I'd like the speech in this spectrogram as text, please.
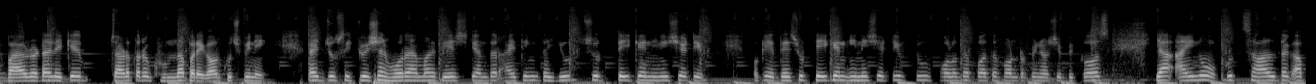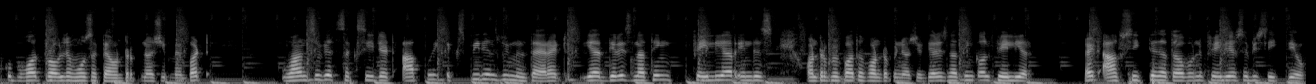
बायोडाटा लेके चारों तरफ़ घूमना पड़ेगा और कुछ भी नहीं। राइट जो सिचुएशन हो रहा है हमारे देश के अंदर I think the youth should take an initiative okay they should take an initiative to follow the path of entrepreneurship because या आई नो कुछ साल तक आपको बहुत प्रॉब्लम हो सकता है ऑन्टरप्रीनरशिप में but once you get succeeded आपको एक एक्सपीरियंस भी मिलता है राइट या there is nothing failure in this entrepreneur path of entrepreneurship there is nothing call failure right आप सीखते जाते हो आप अपने फेलियर से भी सीखते हो।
